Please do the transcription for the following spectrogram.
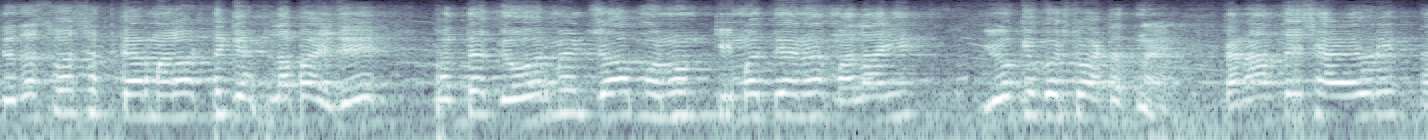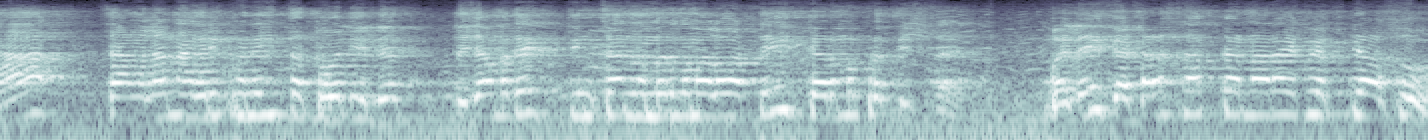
त्याचा स्वसत्कार मला वाटतं घेतला पाहिजे. फक्त गव्हर्नमेंट जॉब म्हणून किंमत देणं मलाही योग्य गोष्ट वाटत नाही. कारण आमच्या शाळेवर एक दहा चांगला नागरिक होण्याची तत्व लिहिले त्याच्यामध्ये तीन चार नंबर मला वाटतं की कर्म प्रतिष्ठा आहे. भले गटार साफ करणारा एक व्यक्ती असो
